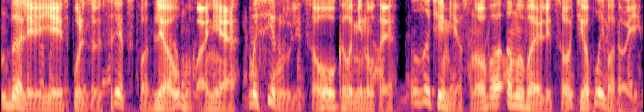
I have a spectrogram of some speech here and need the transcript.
Далее я использую средства для умывания, массирую лицо около минуты. Затем я снова омываю лицо теплой водой.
